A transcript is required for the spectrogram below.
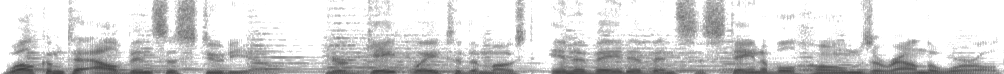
Welcome to Alvinsa Studio, your gateway to the most innovative and sustainable homes around the world.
